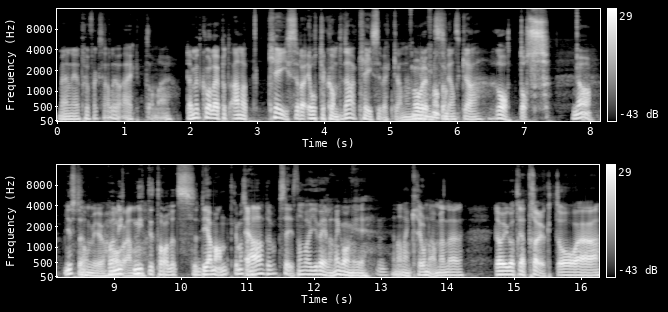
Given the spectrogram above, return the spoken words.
Men jag tror faktiskt aldrig jag har ägt dem. Nej. Däremot kollar jag på ett annat case, eller återkom till ett annat case i veckan. Vad var det för något? Svenska Ratos. Ja, just det. Som ju har var en- 90-talets diamant kan man säga. Ja, det var precis. De var juvelen en gång i en annan krona. Men eh, det har ju gått rätt trögt och eh,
